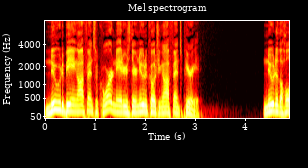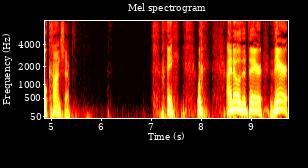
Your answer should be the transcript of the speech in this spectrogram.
new to being offensive coordinators, they're new to coaching offense, period. New to the whole concept. Like. I know that they're they're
